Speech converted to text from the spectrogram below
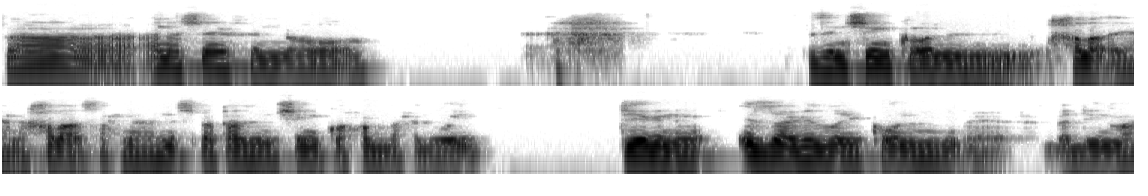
فأنا شايف إنه زينشينكو خلاص يعني خلاص إحنا نثبت على زينشينكو حبة حلوين. تيرني إذا رضى يكون بديل مع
